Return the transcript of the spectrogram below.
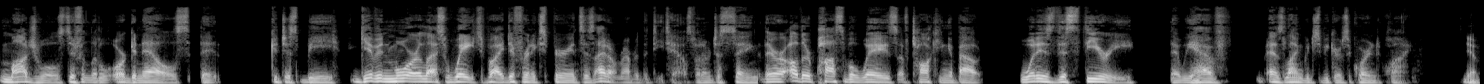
modules, different little organelles that could just be given more or less weight by different experiences. I don't remember the details, but I'm just saying there are other possible ways of talking about what is this theory that we have as language speakers according to Quine. Yep.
